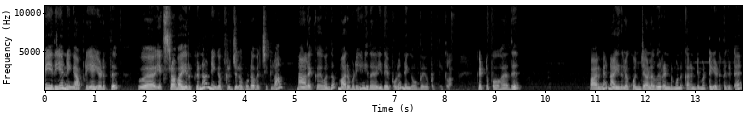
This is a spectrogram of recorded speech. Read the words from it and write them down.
மீதியை நீங்கள் அப்படியே எடுத்து எக்ஸ்ட்ராவாக இருக்குன்னா நீங்கள் ஃப்ரிட்ஜில் கூட வச்சுக்கலாம். நாளைக்கு வந்து மறுபடியும் இதை இதே போல் நீங்கள் உபயோகப்படுத்திக்கலாம். கெட்டு போகாது. பாருங்கள் நான் இதில் கொஞ்சம் அளவு ரெண்டு மூணு கரண்டி மட்டும் எடுத்துக்கிட்டேன்.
